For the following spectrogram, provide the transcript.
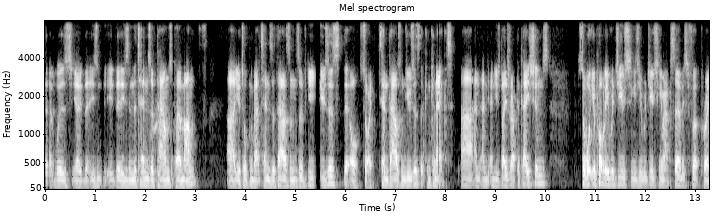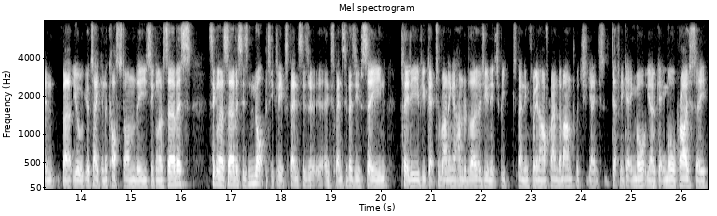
that was, you know, that is that is in the tens of pounds per month. Uh, you're talking about tens of thousands of users, that, or sorry, 10,000 users that can connect uh, and, and, and use Blazor applications. So what you're probably reducing is you're reducing your app service footprint, but you're you're taking the cost on the SignalR service. Signal service is not particularly expensive expensive as you've seen. Clearly, if you get to running 100 of those units, you'd be spending three and a half grand a month, which yeah, it's definitely getting more you know getting more pricey.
